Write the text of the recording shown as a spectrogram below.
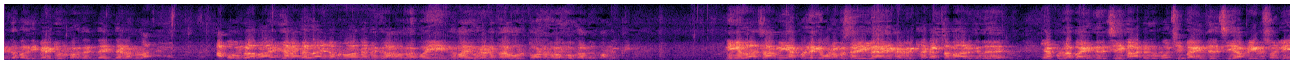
இந்த பகுதி மேட்டூர் பக்கத்துல இந்த இந்த இடமெல்லாம் அப்போ உங்களை மாதிரி ஜனங்கள்லாம் என்ன பண்ணுவாங்க? இந்த கிராமத்துல போய் இந்த மாதிரி ஒரு இடத்துல ஒரு தோட்டத்தை வந்து உட்காந்துருப்பாங்க இப்படி. நீங்க எல்லாம் சாமி என் பிள்ளைக்கு உடம்பு சரியில்லை எங்க வீட்டுல கஷ்டமா இருக்குது என் பிள்ளை பயந்துருச்சு காட்டுக்கு போச்சு பயந்துருச்சு அப்படின்னு சொல்லி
